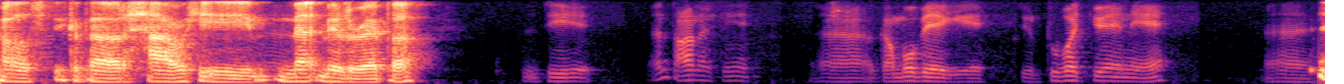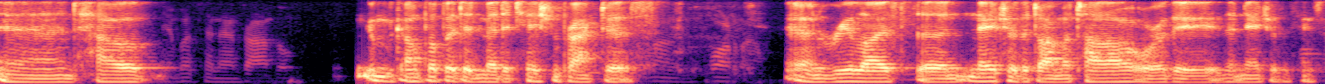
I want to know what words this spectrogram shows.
I'll speak about how he met Milarepa and how Gampopa did meditation practice and realized the nature of the dharma Dharmata or the, the nature of the things.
